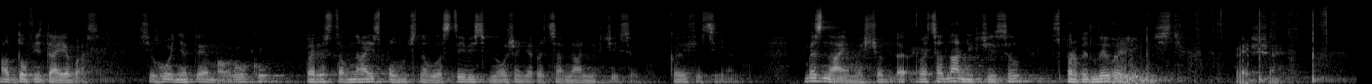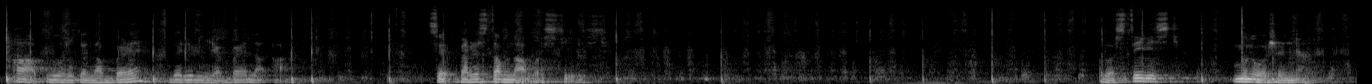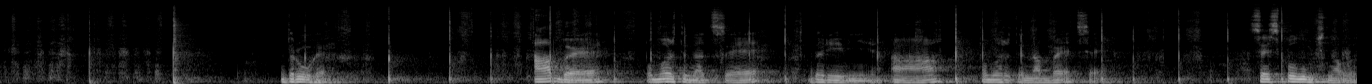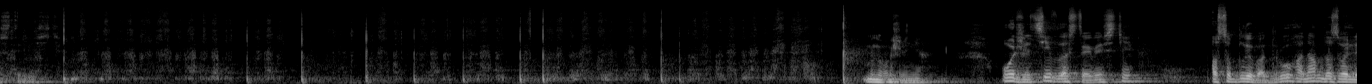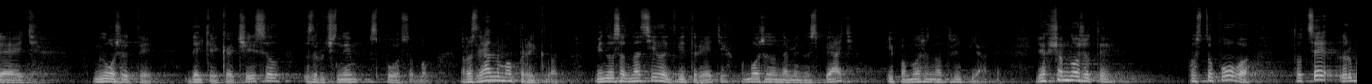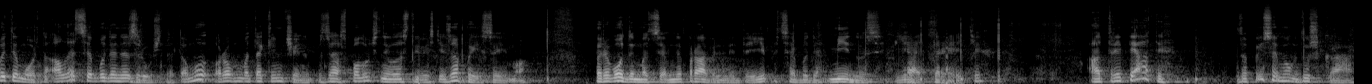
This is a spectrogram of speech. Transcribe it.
Мадов вітає вас. Сьогодні тема уроку переставна і сполучна властивість множення раціональних чисел коефіцієнт. Ми знаємо, що для раціональних чисел справедлива рівність. Перше. А помножити на Б дорівнює Б на А. Це переставна властивість. Властивість множення. Друге. АБ помножити на С дорівнює А помножити на БЦ. Це сполучна властивість. Множення. Отже, ці властивості, особливо друга, нам дозволяють множити декілька чисел зручним способом. Розглянемо приклад. Мінус 1,2 третіх помножено на мінус 5 і помножено на 3 п'ятих. Якщо множити поступово, то це робити можна, але це буде незручно. Тому робимо таким чином. За сполучні властивості записуємо. Переводимо це в неправильний дріб, це буде мінус 5 третіх. А 3 п'ятих записуємо в дужках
